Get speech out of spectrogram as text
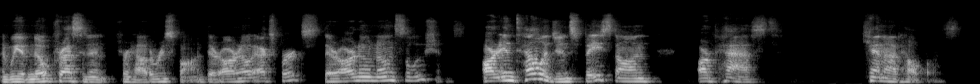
And we have no precedent for how to respond. There are no experts, there are no known solutions. Our intelligence, based on our past, cannot help us.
